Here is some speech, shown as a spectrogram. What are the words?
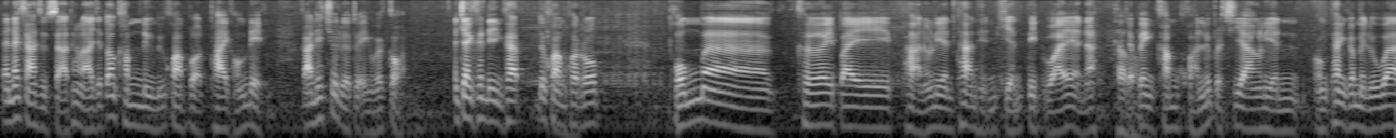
และนักการศึกษาทั้งหลายจะต้องคำนึงถึงความปลอดภัยของเด็ก การที่ช่วยเหลือตัวเองไว้ก่อน อาจารย์คดินครับ ด้วยความเคารพ ผมอ่าเคยไปผ่านโรงเรียนท่านเห็นเขียนติดไว้อะนะครับจะเป็นคำขวัญหรือปรัชญาโรงเรียนของท่านก็ไม่รู้ว่า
